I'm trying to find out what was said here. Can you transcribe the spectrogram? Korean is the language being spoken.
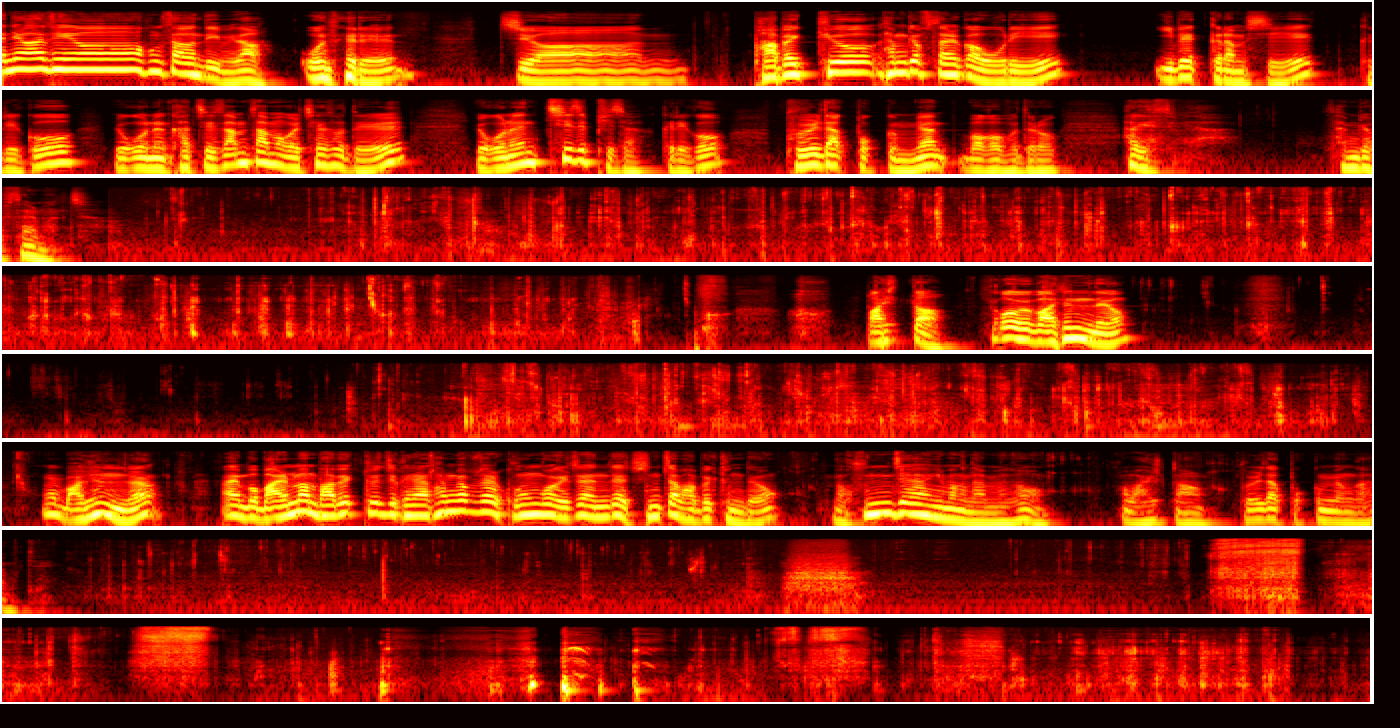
안녕하세요. 홍사운드입니다. 오늘은 짠. 바베큐 삼겹살과 오리 200g씩 그리고 요거는 같이 쌈 싸먹을 채소들 요거는 치즈 피자 그리고 불닭볶음면 먹어보도록 하겠습니다. 삼겹살 먼저 맛있다. 어, 맛있는데요? 어, 맛있는데? 아니 뭐 말만 바베큐지 그냥 삼겹살 구운 거 괜찮은데 진짜 바베큐인데요? 막 훈제 향이 막 나면서 어, 맛있다. 불닭볶음면과 함께.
